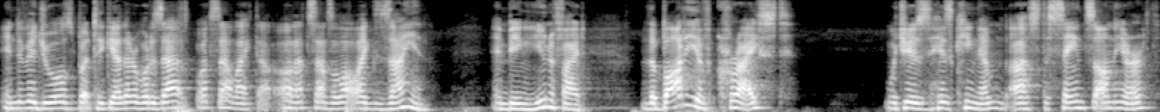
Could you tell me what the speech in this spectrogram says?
individuals, but together. What is that? What's that like? That oh, that sounds a lot like Zion and being unified. The body of Christ, which is His kingdom, us, the saints on the earth,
